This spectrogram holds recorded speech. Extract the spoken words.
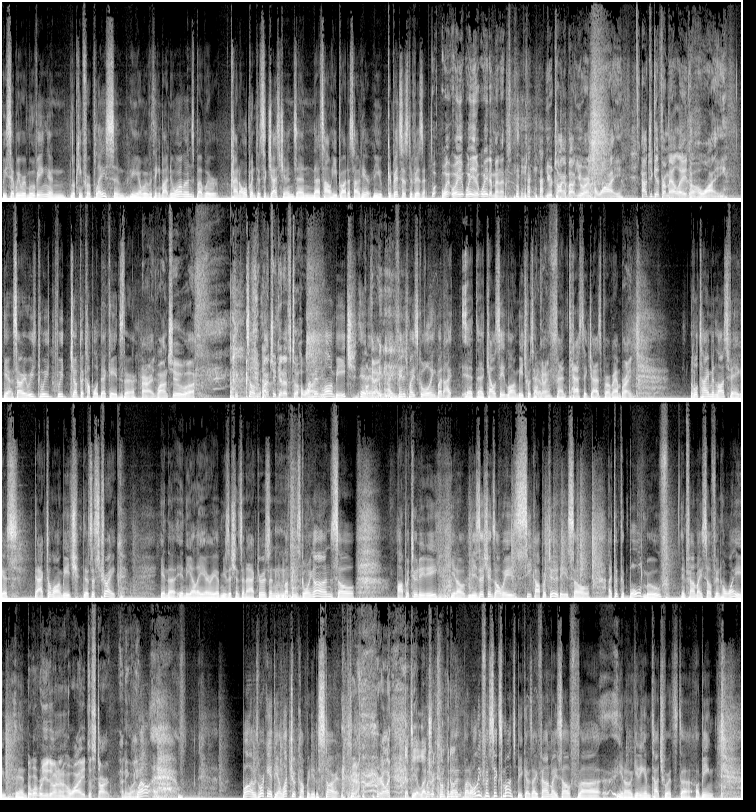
we said we were moving and looking for a place, and you know, we were thinking about New Orleans, but we were kind of open to suggestions, and that's how he brought us out here. He convinced us to visit. Wait, wait, wait, wait a minute. you were talking about you were in Hawaii. How'd you get from L.A. to Hawaii? Yeah, sorry, we we, we jumped a couple of decades there. All right, why don't you uh, So. why don't you get us to Hawaii? I'm in Long Beach, and Okay. then I, I finished my schooling, but I at, at Cal State Long Beach was had Okay. a fantastic jazz program. right. little time in Las Vegas, back to Long Beach. There's a strike in the in the LA area, musicians and actors, and Mm-hmm. nothing's going on. So opportunity, you know, musicians always seek opportunity. So I took the bold move and found myself in Hawaii. And So what were you doing in Hawaii to start anyway? well, well, I was working at the electric company to start. really? At the electric company. But, but only for six months because I found myself, uh, you know, getting in touch with uh, or being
